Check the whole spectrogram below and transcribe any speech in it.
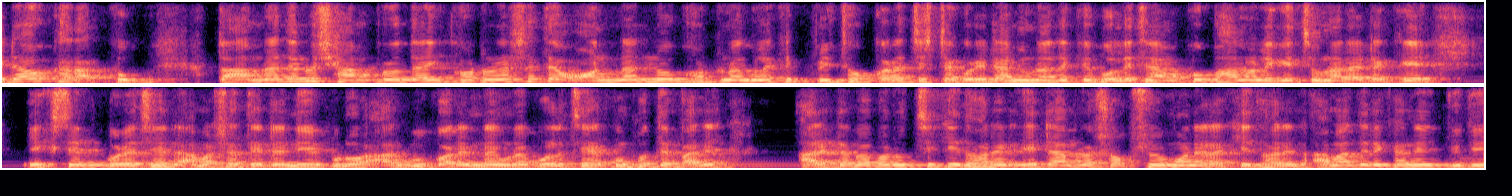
এটাও খারাপ খুব। তো আমরা যেন সাম্প্রদায়িক ঘটনার সাথে অন্যান্য ঘটনাগুলোকে পৃথক করার চেষ্টা করি। এটা আমি ওনাদেরকে বলেছিলাম। আমার খুব ভালো লেগেছে ওনারা এটাকে একসেপ্ট করেছেন। আমার সাথে এটা নিয়ে কোনো আর্গু করেন না ওরা বলেছে এরকম হতে পারে। আরেকটা ব্যাপার হচ্ছে কি, ধরেন এটা আমরা সবসময় মনে রাখি। ধরেন আমাদের এখানে যদি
